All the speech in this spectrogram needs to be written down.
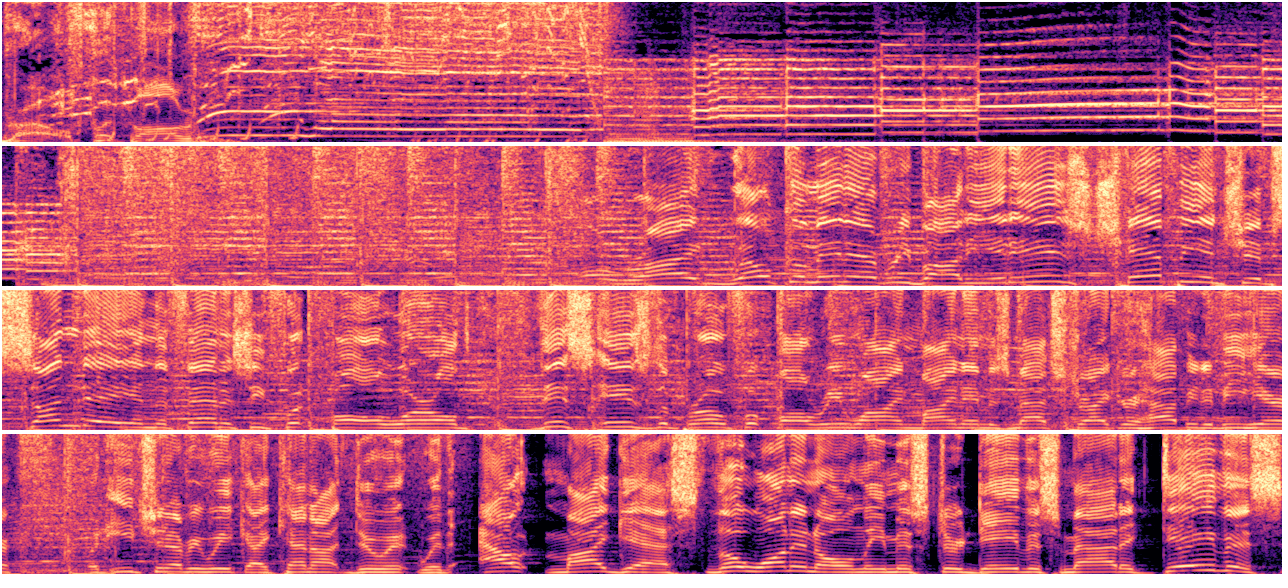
Pro Football Championship Sunday in the fantasy football world. This is the Pro Football Rewind. My name is Matt Stryker. Happy to be here, but each and every week I cannot do it without my guest, the one and only Mr. Davis Mattek. Davis,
